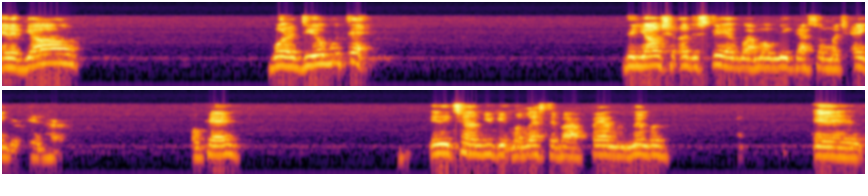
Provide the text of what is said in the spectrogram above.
And if y'all want to deal with that, then y'all should understand why Monique got so much anger in her. Okay? Anytime you get molested by a family member and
